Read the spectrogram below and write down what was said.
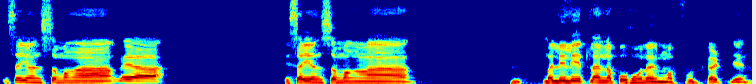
Isa yun sa mga, kaya, isa yun sa mga maliliit lang na puhunan, mga food cart din.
